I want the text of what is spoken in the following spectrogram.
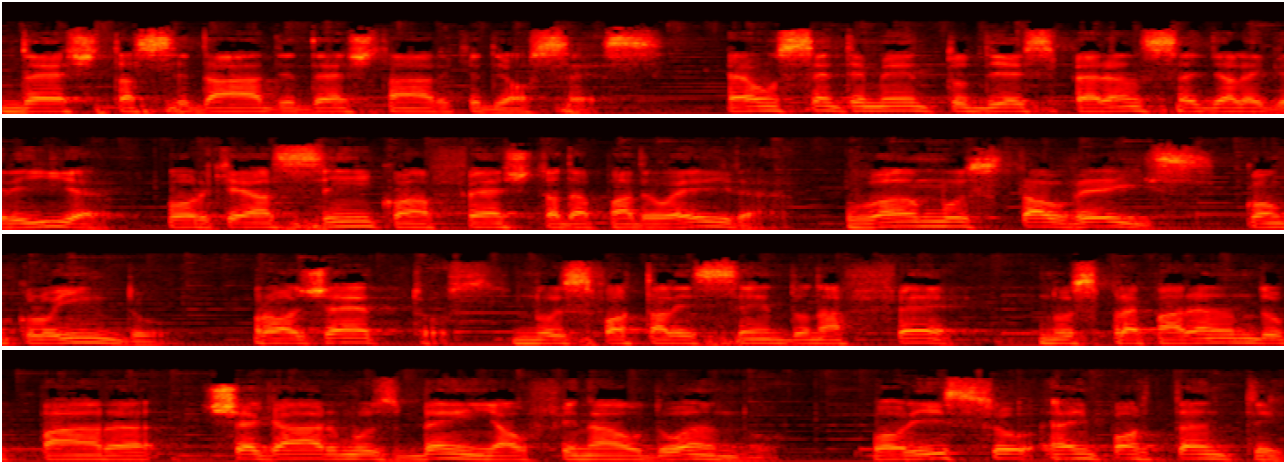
desta cidade, desta arquidiocese. É um sentimento de esperança e de alegria porque assim com a festa da padroeira, vamos talvez concluindo projetos, nos fortalecendo na fé, nos preparando para chegarmos bem ao final do ano. Por isso é importante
